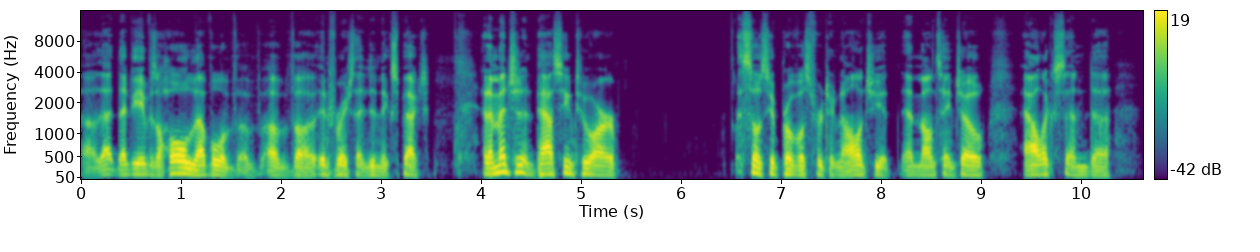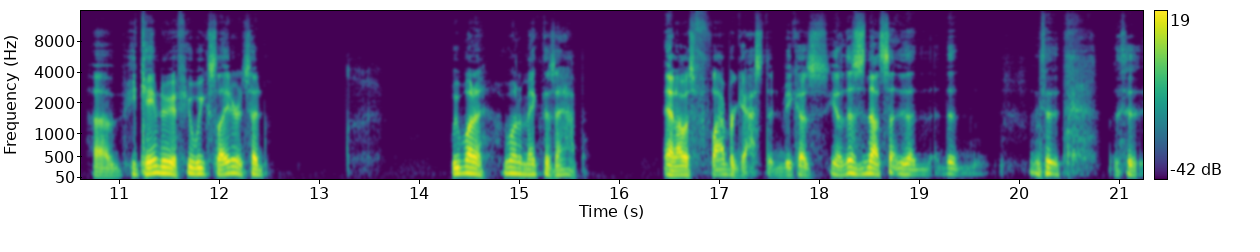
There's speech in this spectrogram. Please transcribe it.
Uh, that that gave us a whole level of of, of uh, information I didn't expect. And I mentioned it in passing to our associate provost for technology at, at Mount St. Joe, Alex, and uh, uh, he came to me a few weeks later and said, "We want to we want to make this app." And I was flabbergasted because you know this is not something that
